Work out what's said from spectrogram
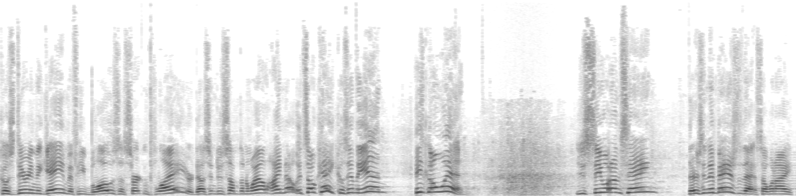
Because during the game, if he blows a certain play or doesn't do something well, I know it's okay, because in the end, he's going to win. you see what I'm saying? There's an advantage to that. So when I,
